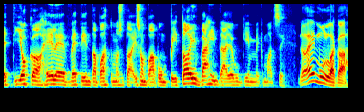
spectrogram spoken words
että joka helvetin tapahtumassa jotain isompaa pumppia, tai vähintään joku gimmick-matsi. No ei mullakaan.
